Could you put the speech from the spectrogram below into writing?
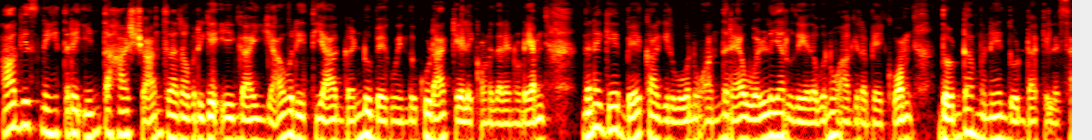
ಹಾಗೆ ಸ್ನೇಹಿತರೆ, ಇಂತಹ ಶಾಂತರವರಿಗೆ ಈಗ ಯಾವ ರೀತಿಯ ಗಂಡು ಬೇಕು ಎಂದು ಕೂಡ ಕೇಳಿಕೊಂಡಿದ್ದಾರೆ ನೋಡಿ. ನನಗೆ ಬೇಕಾಗಿರುವವನು ಅಂದರೆ ಒಳ್ಳೆಯ ಹೃದಯದವನು ಆಗಿರಬೇಕು. ದೊಡ್ಡ ಮನೆ, ದೊಡ್ಡ ಕೆಲಸ,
